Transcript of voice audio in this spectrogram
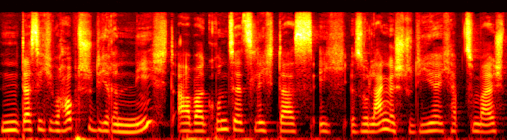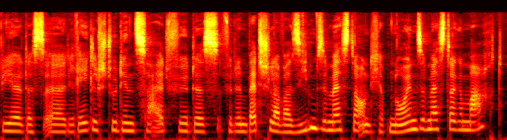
Dass ich überhaupt studiere nicht, aber grundsätzlich, dass ich so lange studiere. Ich habe zum Beispiel das, äh, die Regelstudienzeit für, das, für den Bachelor war sieben Semester und ich habe neun Semester gemacht.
